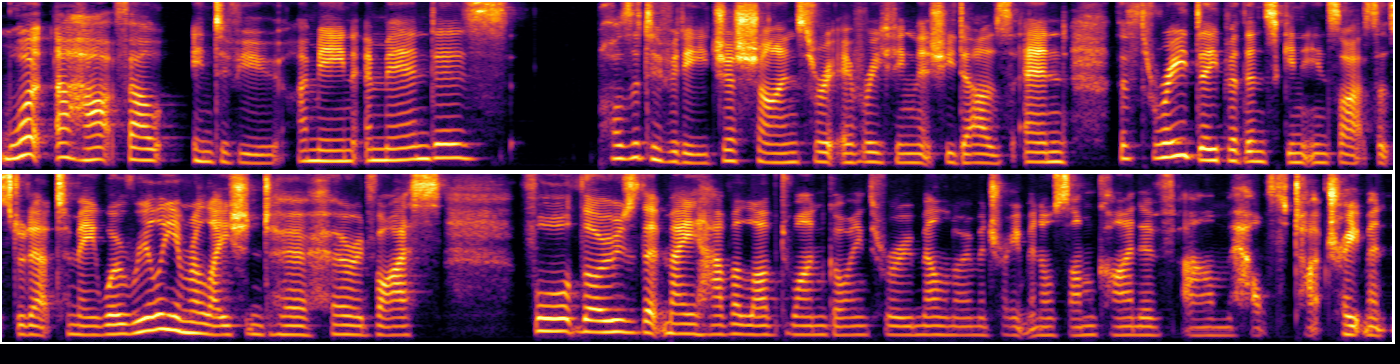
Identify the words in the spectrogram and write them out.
What a heartfelt interview. I mean, Amanda's positivity just shines through everything that she does. And the three deeper than skin insights that stood out to me were really in relation to her, her advice for those that may have a loved one going through melanoma treatment or some kind of um, health type treatment.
